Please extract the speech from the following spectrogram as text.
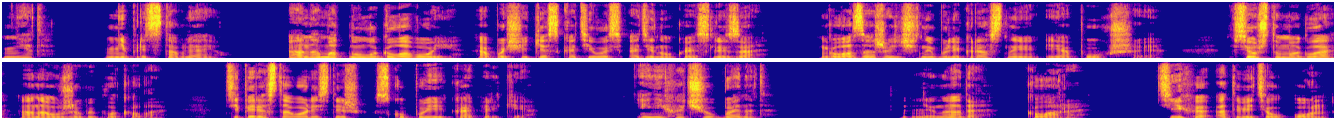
«Нет, не представляю». Она мотнула головой, а по щеке скатилась одинокая слеза. Глаза женщины были красные и опухшие. Все, что могла, она уже выплакала. Теперь оставались лишь скупые капельки. «И не хочу, Беннет». «Не надо, Клара», — тихо ответил он,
